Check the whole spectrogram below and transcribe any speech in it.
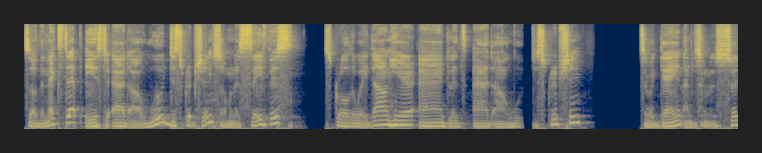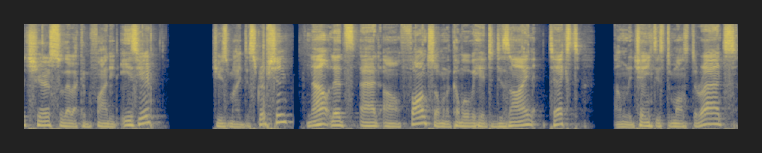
So the next step is to add our Woo description. So I'm going to save this, scroll the way down here, and let's add our Woo description. So again, I'm just going to search here so that I can find it easier. Choose my description. Now let's add our font. So I'm going to come over here to design, text. I'm going to change this to Montserrat. So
